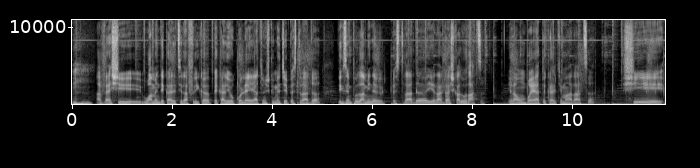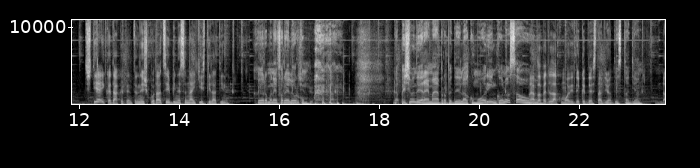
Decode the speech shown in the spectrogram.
Uh-huh. avea și oameni de care ți era frică, pe care o coleai atunci când mergeai pe stradă. De exemplu, la mine pe stradă era gașca lui Rață. Era un băiat pe care îl chema Rață și știai că dacă te întâlnești cu Rață, e bine să n-ai chestii la tine. Că rămâneai fără ele oricum. Da. Da, pe și unde erai? Mai aproape de lacul Mori încolo sau Mai aproape de la Cumori decât de stadion. de stadion? Da.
